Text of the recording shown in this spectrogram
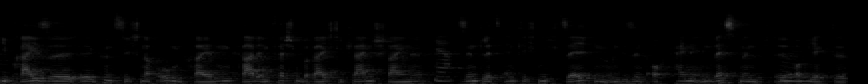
die Preise äh, künstlich nach oben treiben. Gerade im Fashion-Bereich, die kleinen Steine Ja. sind letztendlich nicht selten und die sind auch keine Investmentobjekte.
